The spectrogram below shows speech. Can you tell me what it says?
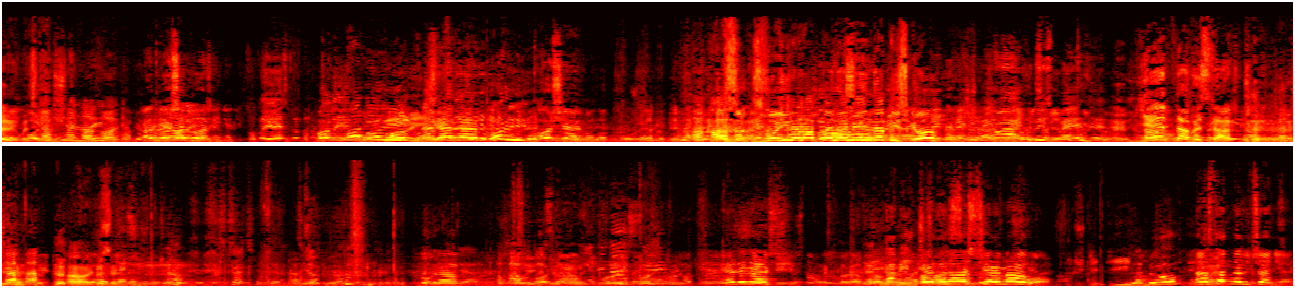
Ej, będzie- A z, z Wolina na Penemie inne blisko? Jedna wystarczy. Oj, prze- Jedenaście mało. Ile było? Następne liczenie.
